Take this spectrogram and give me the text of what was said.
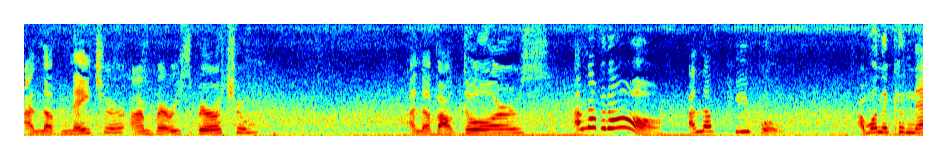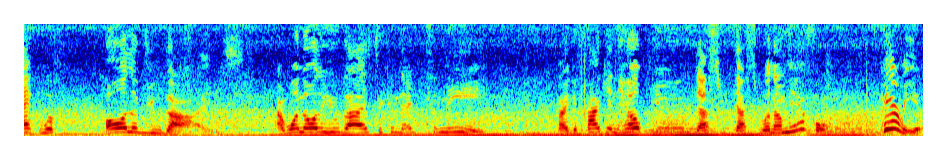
I love nature. I'm very spiritual. I love outdoors. I love it all. I love people. I want to connect with all of you guys. I want all of you guys to connect to me. Like if I can help you, that's that's what I'm here for. Period.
